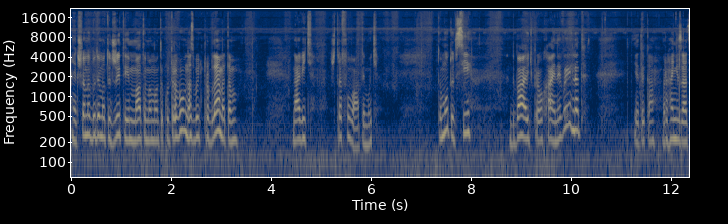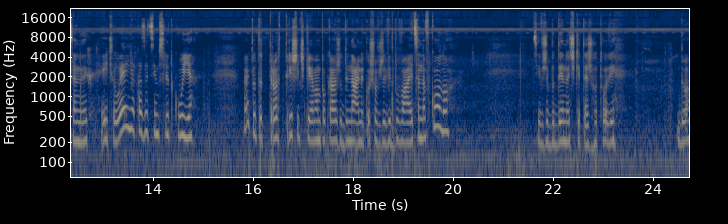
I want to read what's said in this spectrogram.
якщо ми будемо тут жити і матимемо таку траву, в нас будуть проблеми, там навіть штрафуватимуть. Тому тут всі дбають про охайний вигляд. Є така організація в них HOA, яка за цим слідкує. Ну і тут от трішечки я вам покажу динаміку, що вже відбувається навколо. Ці вже будиночки теж готові до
